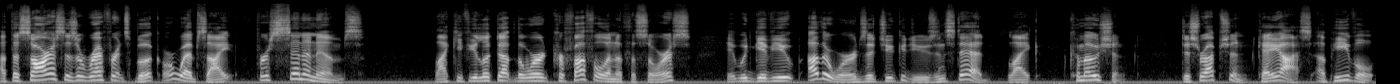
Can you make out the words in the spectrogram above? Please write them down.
A thesaurus is a reference book or website for synonyms. Like if you looked up the word kerfuffle in a thesaurus, it would give you other words that you could use instead, like commotion, disruption, chaos, upheaval,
